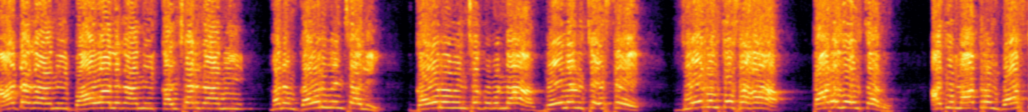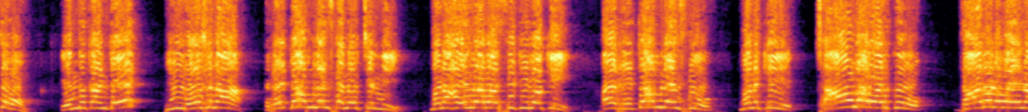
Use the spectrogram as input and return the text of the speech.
ఆట గాని భావాలు గాని కల్చర్ గాని మనం గౌరవించాలి. గౌరవించకుండా వేలను చేస్తే వేరులతో సహా పారదోలుతారు అది మాత్రం వాస్తవం. ఎందుకంటే ఈ రోజున రెడ్ అంబులెన్స్ అని వచ్చింది. మన హైదరాబాద్ సిటీలోకి. ఆ రెడ్ అంబులెన్స్ మనకి చాలా వరకు దారుణమైన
